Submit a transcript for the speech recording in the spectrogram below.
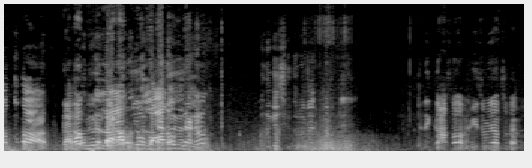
অন্ধকার লাল হয়ে গেছে। ওদিকে সিঁদুরে গাছপালা ভেঙে চলে যাচ্ছে দেখো।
